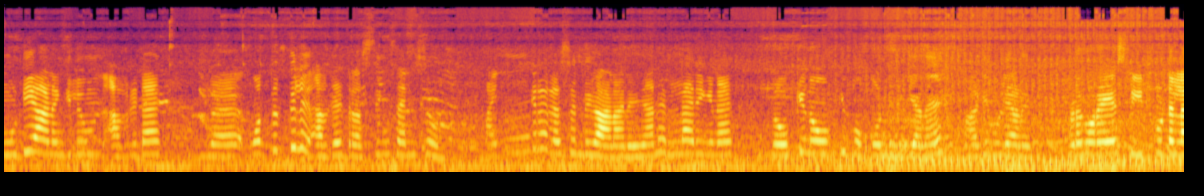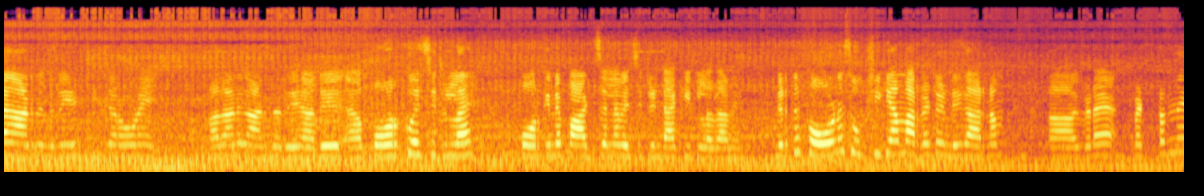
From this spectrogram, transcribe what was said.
മുടിയാണെങ്കിലും അവരുടെ മൊത്തത്തിൽ അവരുടെ ഡ്രസ്സിങ് സെൻസും ഭയങ്കര രസമുണ്ട് കാണാൻ. ഞാൻ എല്ലാവരും ഇങ്ങനെ നോക്കി നോക്കി പൊക്കോണ്ടിരിക്കുകയാണ്. അടിപൊളിയാണ്. ഇവിടെ കുറേ സ്ട്രീറ്റ് ഫുഡെല്ലാം കാണുന്നുണ്ട്. ചിക്കറോണേ അതാണ് കാണുന്നത്. അത് പോർക്ക് വെച്ചിട്ടുള്ള പോർക്കിന്റെ പാർട്സ് എല്ലാം വെച്ചിട്ട് ഉണ്ടാക്കിയിട്ടുള്ളതാണ്. എന്റെ അടുത്ത് ഫോണ് സൂക്ഷിക്കാൻ പറഞ്ഞിട്ടുണ്ട്. കാരണം ഇവിടെ പെട്ടെന്ന്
